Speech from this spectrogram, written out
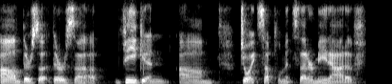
um, there's a there's a vegan um, joint supplements that are made out of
